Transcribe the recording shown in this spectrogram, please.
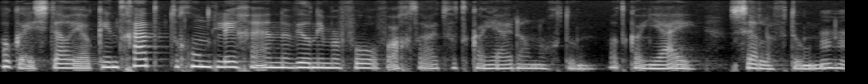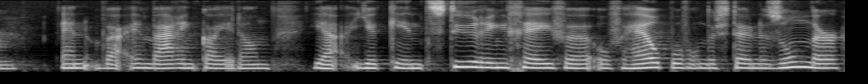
Oké, stel jouw kind gaat op de grond liggen en wil niet meer voor of achteruit. Wat kan jij dan nog doen? Wat kan jij zelf doen? Mhm. En, waar, en waarin kan je dan ja, je kind sturing geven of helpen of ondersteunen zonder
